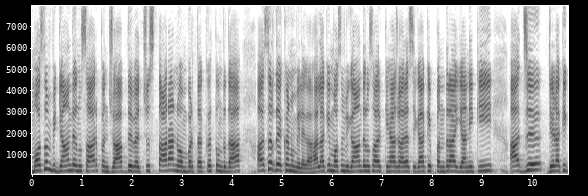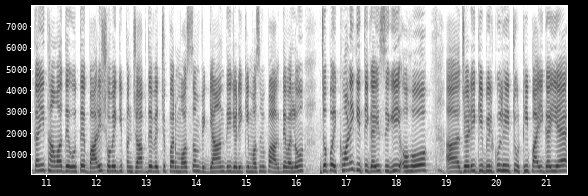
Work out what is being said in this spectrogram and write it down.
ਮੌਸਮ ਵਿਗਿਆਨ ਦੇ ਅਨੁਸਾਰ ਪੰਜਾਬ ਦੇ ਵਿੱਚ 17 ਨਵੰਬਰ ਤੱਕ ਧੁੰਦ ਦਾ ਅਸਰ ਦੇਖਣ ਨੂੰ ਮਿਲੇਗਾ। ਹਾਲਾਂਕਿ ਮੌਸਮ ਵਿਗਿਆਨ ਦੇ ਅਨੁਸਾਰ ਕਿਹਾ ਜਾ ਰਿਹਾ ਸੀਗਾ ਕਿ 15 ਯਾਨੀ ਕਿ ਅੱਜ ਜਿਹੜਾ ਕਿ ਕਈ ਥਾਵਾਂ ਦੇ ਉੱਤੇ ਬਾਰਿਸ਼ ਹੋਵੇਗੀ ਪੰਜਾਬ ਦੇ ਵਿੱਚ, ਪਰ ਮੌਸਮ ਵਿਗਿਆਨ ਦੀ ਜਿਹੜੀ ਕਿ ਮੌਸਮ ਵਿਭਾਗ ਦੇ ਵੱਲੋਂ ਜੋ ਭਵਿੱਖਬਾਣੀ ਕੀਤੀ ਗਈ ਸੀਗੀ, ਉਹ ਜਿਹੜੀ ਕਿ ਬਿਲਕੁਲ ਹੀ ਝੂਠੀ ਪਾਈ ਗਈ ਹੈ।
